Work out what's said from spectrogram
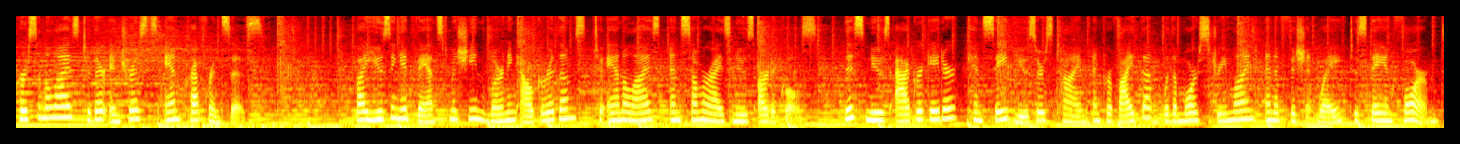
personalized to their interests and preferences. By using advanced machine learning algorithms to analyze and summarize news articles. This news aggregator can save users time and provide them with a more streamlined and efficient way to stay informed.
